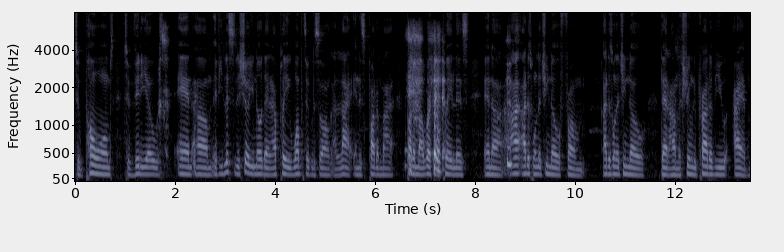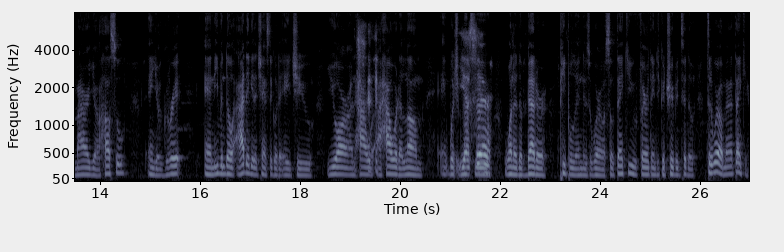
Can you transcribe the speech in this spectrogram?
to poems to videos. And um, if you listen to the show, you know that I play one particular song a lot, and it's part of my part of my workout playlist. And uh, I, I just want to let you know from I just want to let you know that I'm extremely proud of you. I admire your hustle and your grit. And even though I didn't get a chance to go to HU, you are an Howard, a Howard alum, eh, which Yes, makes sir. you one of the better people in this world. So thank you for everything you contribute to the to the world, man. Thank you.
